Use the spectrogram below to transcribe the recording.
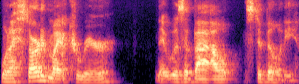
When I started my career, it was about stability.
